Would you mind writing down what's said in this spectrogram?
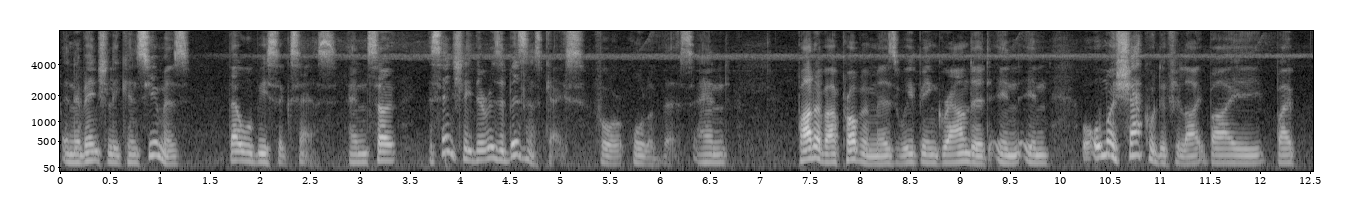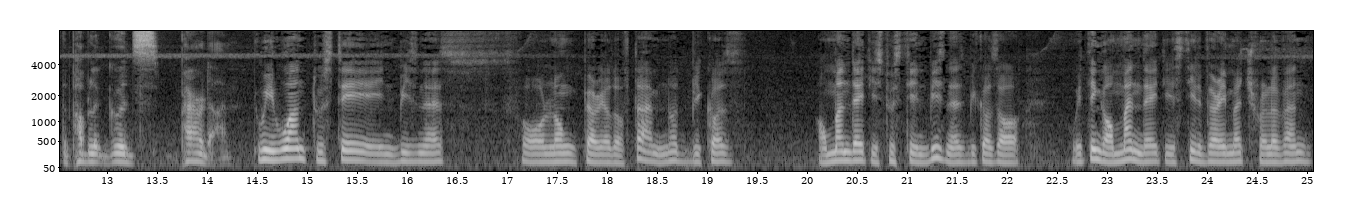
and eventually consumers, that will be success. And so essentially there is a business case for all of this. And part of our problem is we've been grounded in, in almost shackled, if you like, by, by the public goods paradigm we want to stay in business for a long period of time, not because our mandate is to stay in business, because our, we think our mandate is still very much relevant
